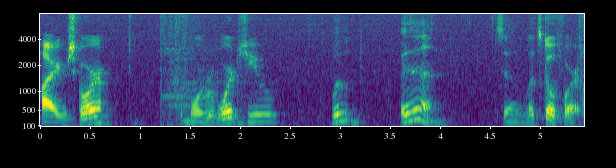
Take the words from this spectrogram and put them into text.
higher your score the more rewards you will earn. So let's go for it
